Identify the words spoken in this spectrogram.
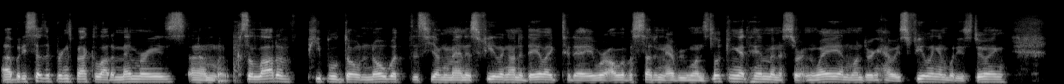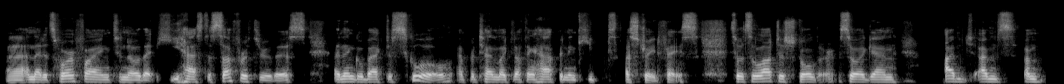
Uh, but he says it brings back a lot of memories because um, a lot of people don't know what this young man is feeling on a day like today, where all of a sudden everyone's looking at him in a certain way and wondering how he's feeling and what he's doing, uh, and that it's horrifying to know that he has to suffer through this and then go back to school and pretend like nothing happened and keep a straight face. So it's a lot to shoulder. So again, I'm I'm I'm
